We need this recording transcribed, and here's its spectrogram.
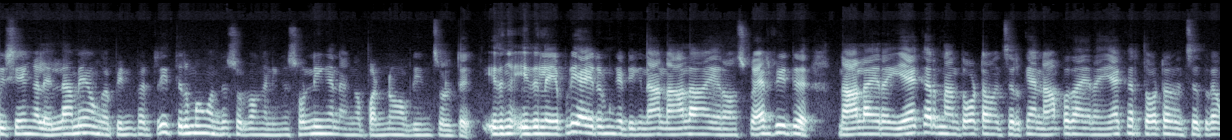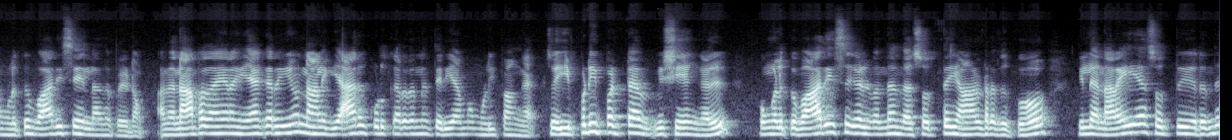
விஷயங்கள் எல்லாமே அவங்க பின்பற்றி திரும்பவும் வந்து சொல்லுவாங்க நீங்கள் சொன்னீங்க நாங்கள் பண்ணோம் அப்படின்னு சொல்லிட்டு. இதுங்க இதில் எப்படி ஆயிரும்னு கேட்டிங்கன்னா நாலாயிரம் ஸ்கொயர் ஃபீட்டு நாலாயிரம் ஏக்கர் நான் தோட்டம் வச்சுருக்கேன் நாற்பதாயிரம் ஏக்கர் தோட்டம் வச்சுருக்கிறவங்களுக்கு வாரிசே இல்லாத போயிடும். அந்த நாற்பதாயிரம் ஏக்கரையும் நாளைக்கு யார் கொடுக்கறதுன்னு தெரியாமல் முழிப்பாங்க. ஸோ இப்படிப்பட்ட விஷயங்கள் உங்களுக்கு வாரிசுகள் வந்து அந்த சொத்தை ஆள்றதுக்கோ இல்லை நிறைய சொத்து இருந்து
